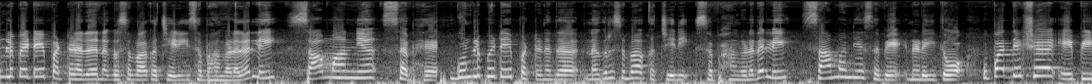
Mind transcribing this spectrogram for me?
ಗುಂಡ್ಲುಪೇಟೆ ಪಟ್ಟಣದ ನಗರಸಭಾ ಕಚೇರಿ ಸಭಾಂಗಣದಲ್ಲಿ ಸಾಮಾನ್ಯ ಸಭೆ. ಗುಂಡ್ಲುಪೇಟೆ ಪಟ್ಟಣದ ನಗರಸಭಾ ಕಚೇರಿ ಸಭಾಂಗಣದಲ್ಲಿ ಸಾಮಾನ್ಯ ಸಭೆ ನಡೆಯಿತು. ಉಪಾಧ್ಯಕ್ಷ ಎಪಿ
